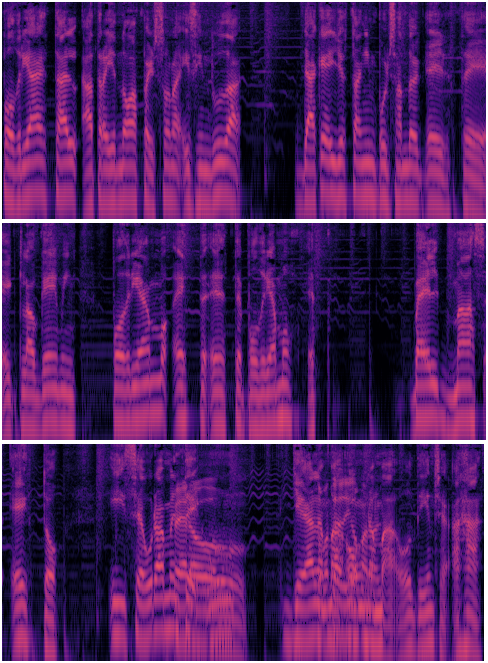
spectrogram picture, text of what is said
podría estar atrayendo a más personas. Y sin duda, ya que ellos están impulsando el, este, el cloud gaming, podríamos, este, este, podríamos este, ver más esto y seguramente Pero, llegar a, ¿cómo te más, digo, una más audiencia. Ajá.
